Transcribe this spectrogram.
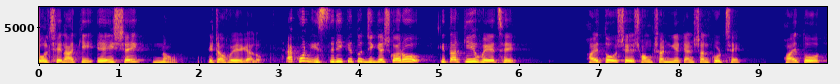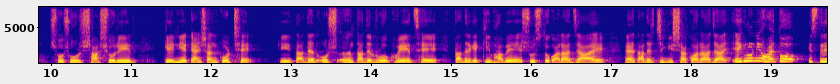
চলছে নাকি, এই সেই, নাও, এটা হয়ে গেল। এখন স্ত্রীকে তো জিজ্ঞেস করো কি তার কি হয়েছে? হয়তো সে সংসার নিয়ে টেনশন করছে, হয়তো শ্বশুর শাশুড়িরকে নিয়ে টেনশন করছে, কি তাদের তাদের রোগ হয়েছে, তাদেরকে কীভাবে সুস্থ করা যায় হ্যাঁ তাদের চিকিৎসা করা যায়, এগুলো নিয়ে হয়তো স্ত্রী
